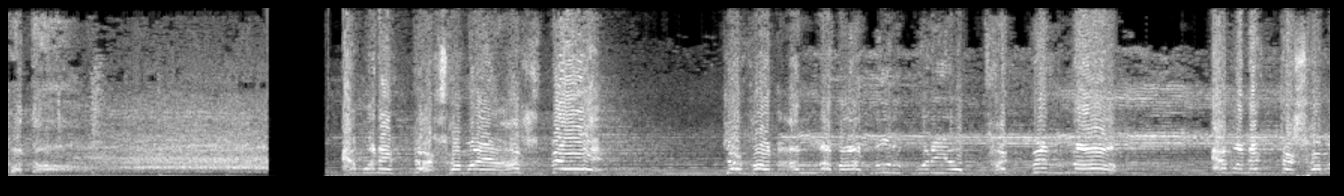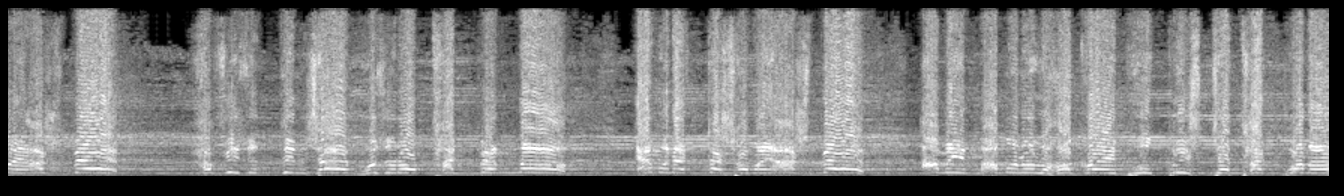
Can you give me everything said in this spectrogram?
প্রস্তুত থাকব তো এমন একটা সময় আসবে যখন আল্লাহ নূরপুরিও থাকবেন না। এমন একটা সময় আসবে হাফিজউদ্দিন সাহেব হুজুরও থাকবেন না। এমন একটা সময় আসবে আমি মামুনুল হক ভূপৃষ্ঠে থাকব না।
